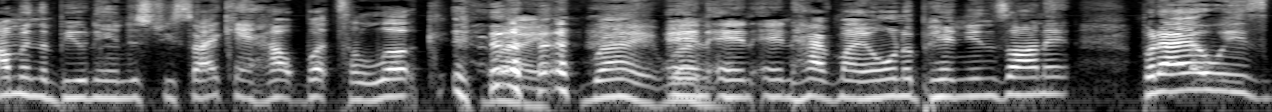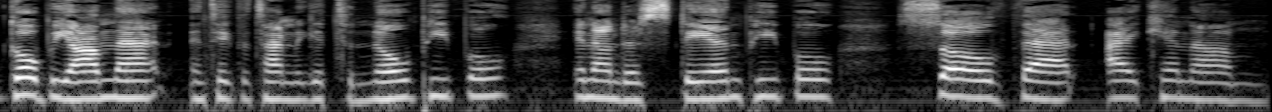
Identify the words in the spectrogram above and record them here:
I'm in the beauty industry, so I can't help but to look. Right, right, and, right. and and have my own opinions on it. But I always go beyond that and take the time to get to know people and understand people so that I can um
